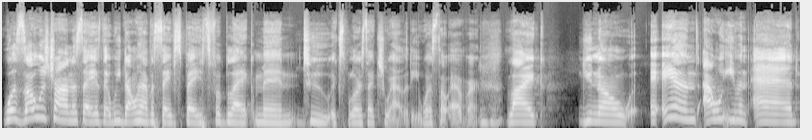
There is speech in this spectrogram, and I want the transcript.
what Zoe was trying to say is that we don't have a safe space for black men to explore sexuality whatsoever. Like, you know, and I will even add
